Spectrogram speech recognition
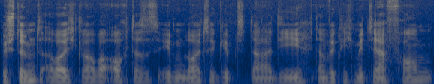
Bestimmt, aber ich glaube auch, dass es eben Leute gibt, da die dann wirklich mit der Form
